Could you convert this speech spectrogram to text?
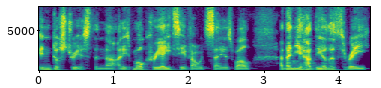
industrious than that, and he's more creative, I would say as well. And then you had the other three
